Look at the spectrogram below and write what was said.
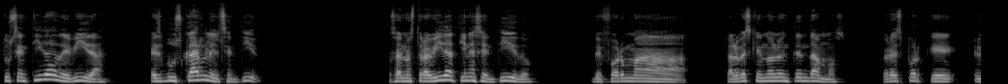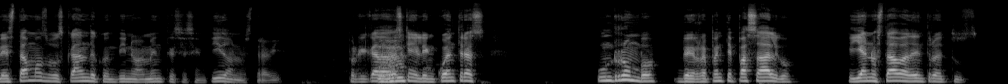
tu sentido de vida es buscarle el sentido. O sea, nuestra vida tiene sentido de forma, tal vez que no lo entendamos, pero es porque le estamos buscando continuamente ese sentido a nuestra vida. Porque cada vez que le encuentras un rumbo, de repente pasa algo que ya no estaba dentro de tus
